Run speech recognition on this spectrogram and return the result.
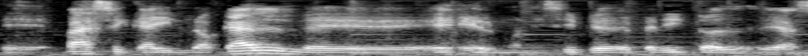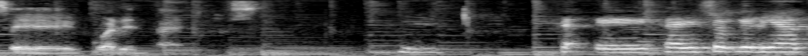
eh, básica y local eh, es el municipio de Perito desde hace 40 años. Eh, Jari, yo quería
